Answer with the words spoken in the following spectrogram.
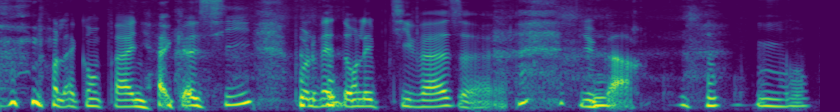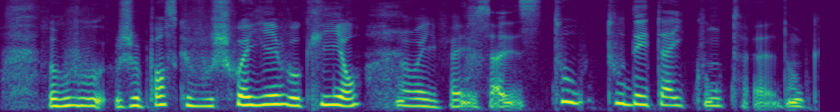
dans la campagne à Cassis pour le mettre dans les petits vases euh, du bar. Bon. Donc vous, je pense que vous choyez vos clients. Oui, ça, tout, tout détail compte. Euh, donc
